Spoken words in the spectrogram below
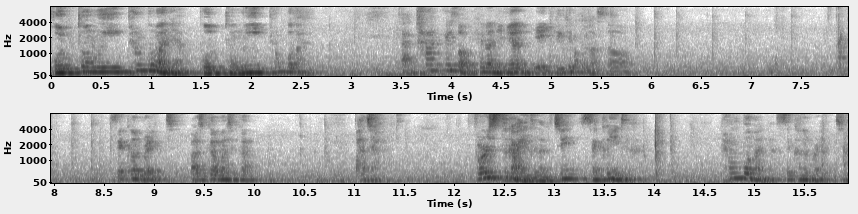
보통의 평범하냐? 보통의 평범한 자 타학교에서 어떻게 나냐면 얘 이렇게 끝났어. Second rate. 맞을까 맞을까? 맞아. First가 아니잖아 그치? Second이잖아. 평범하냐? Second rate.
